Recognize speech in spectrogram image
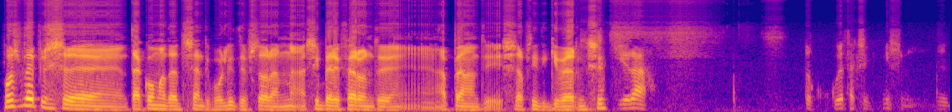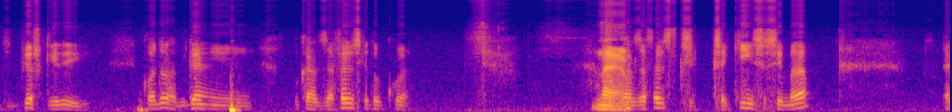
Πώς βλέπεις ε, τα κόμματα της αντιπολίτευσης τώρα να συμπεριφέρονται ε, απέναντι σε αυτή την κυβέρνηση; Σκληρά. Το κουκουέ θα ξεκινήσει με την πιο σκληρή κόντρα, θα την κάνει ο Καρατζαφέρης και το κουκουέ. Ο Ναι, Καρατζαφέρης ξε- ξεκίνησε σήμερα ε,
